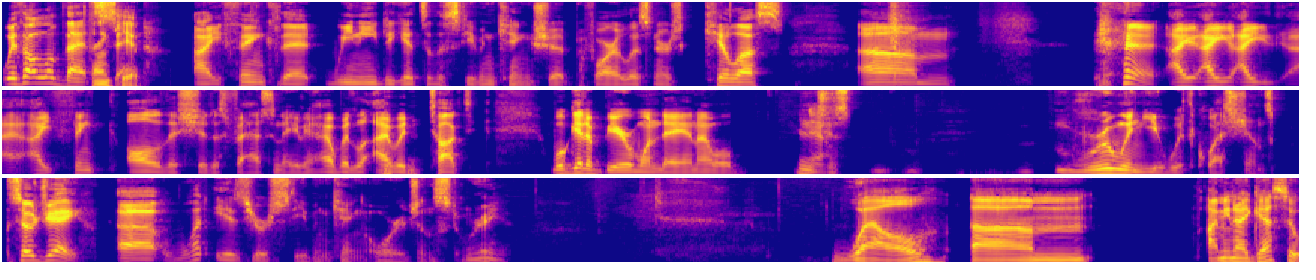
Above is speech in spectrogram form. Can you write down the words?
With all of that Thank said, you. I think that we need to get to the Stephen King shit before our listeners kill us. Um I, I I I think all of this shit is fascinating. I would I would talk. To, we'll get a beer one day, and I will No. just ruin you with questions. So Jay, uh, what is your Stephen King origin story? Well, um, I mean, I guess it,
